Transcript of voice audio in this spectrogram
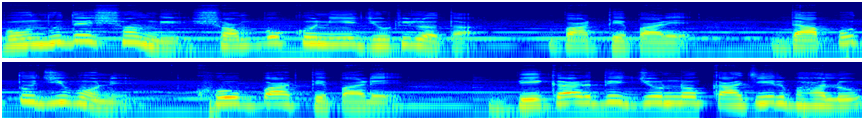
বন্ধুদের সঙ্গে সম্পর্ক নিয়ে জটিলতা বাড়তে পারে। দাম্পত্য জীবনে ক্ষোভ বাড়তে পারে। বেকারদের জন্য কাজের ভালো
